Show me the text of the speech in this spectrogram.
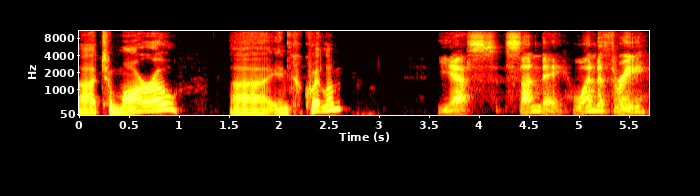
uh, tomorrow uh, in Coquitlam. Yes, Sunday, one to three.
